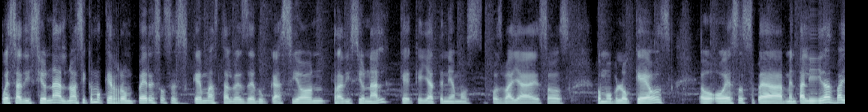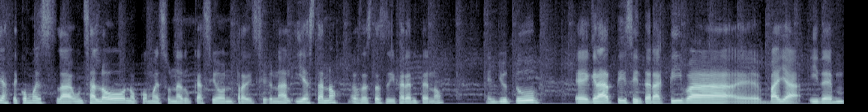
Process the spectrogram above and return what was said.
pues adicional, ¿no? Así como que romper esos esquemas tal vez de educación tradicional que, que ya teníamos, pues vaya, esos como bloqueos o, o esos uh, mentalidad, vaya, de cómo es la, un salón o cómo es una educación tradicional y esta no, o sea, esta es diferente, ¿no? En YouTube, eh, gratis, interactiva, eh, vaya, y de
